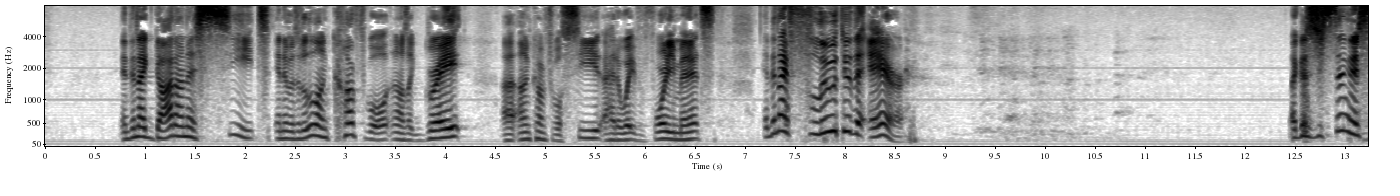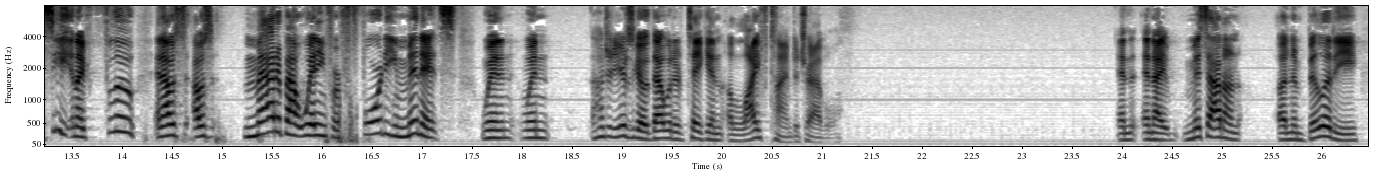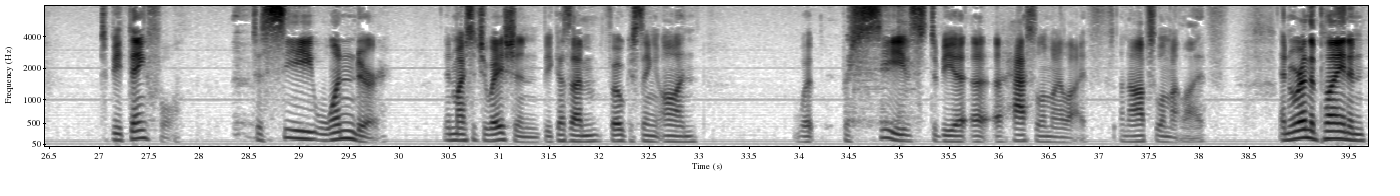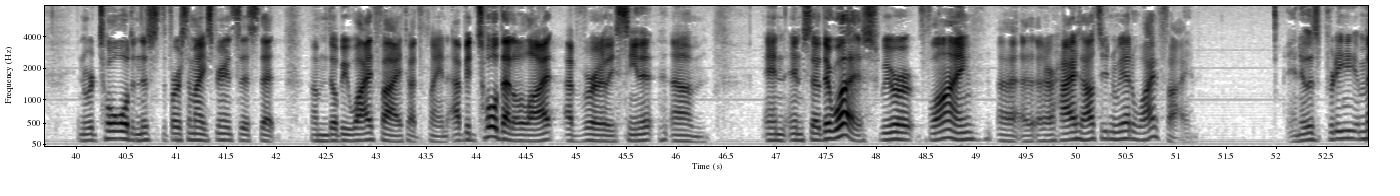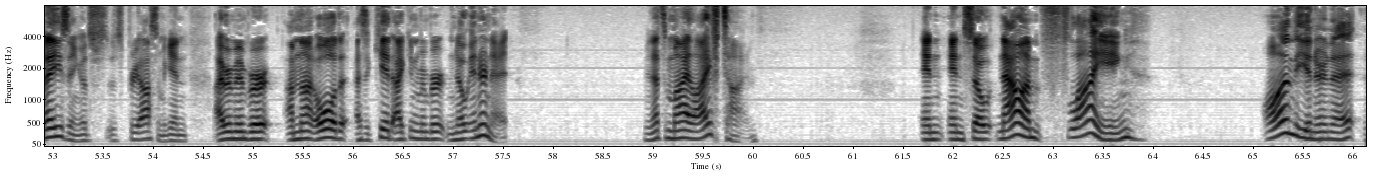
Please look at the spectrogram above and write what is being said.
And then I got on a seat, and it was a little uncomfortable, and I was like, great, uh, uncomfortable seat. I had to wait for 40 minutes. And then I flew through the air. Like I was just sitting in a seat and I flew and I was I was mad about waiting for 40 minutes when when 100 years ago that would have taken a lifetime to travel. And and I miss out on an ability to be thankful, to see wonder in my situation because I'm focusing on what perceives to be a, a, a hassle in my life, an obstacle in my life. And we're in the plane and and we're told, and this is the first time I experienced this, that um, there'll be Wi Fi throughout the plane. I've been told that a lot, I've rarely seen it. Um, and, and so there was. We were flying uh, at our highest altitude, and we had Wi Fi. And it was pretty amazing. It was, it was pretty awesome. Again, I remember, I'm not old. As a kid, I can remember no internet. I mean, that's my lifetime. And, and so now I'm flying on the internet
